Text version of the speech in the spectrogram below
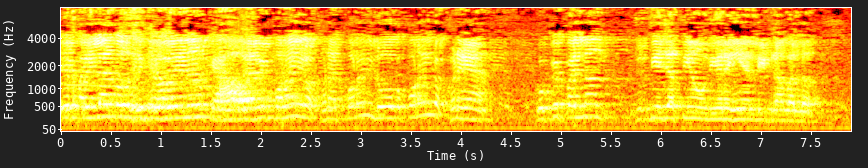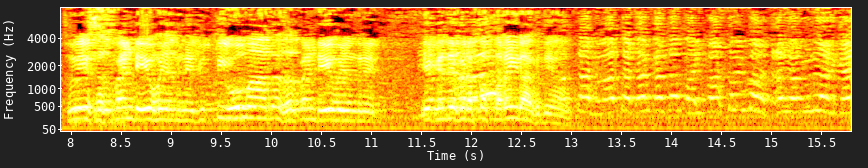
ਇਹ ਪਹਿਲਾਂ ਤੋਂ ਸਿੱਖੇ ਹੋਏ ਨੇ, ਇਹਨਾਂ ਨੂੰ ਕਿਹਾ ਹੋਇਆ ਵੀ ਪਰਾਂ ਹੀ ਰੱਖਣਾ ਪਰਾਂ ਹੀ ਲੋਕ ਪਰਾਂ ਹੀ ਰੱਖਣੇ ਆ। ਕਿਉਂਕਿ ਪਹਿਲਾਂ ਜੁੱਤੀਆਂ ਜਾਤੀਆਂ ਆਉਂਦੀਆਂ ਰਹੀਆਂ ਲੀਡਰਾਂ ਵੱਲ। ਸੋ ਇਹ ਸਸਪੈਂਡ ਇਹ ਹੋ ਜਾਂਦੇ ਨੇ। ਜੁੱਤੀ ਉਹ ਮਾਰਦਾ ਸਸਪੈਂਡ ਇਹ ਹੋ ਜਾਂਦੇ ਨੇ। ਇਹ ਕਹਿੰਦੇ ਫਿਰ ਆਪਾਂ ਪਰਾਂ ਹੀ ਰੱਖਦੇ ਆ ਧੰਨਵਾਦ ਤੁਹਾਡਾ ਕਰਦਾ ਬਾਈਪਾਸ ਤੋਂ ਵੀ ਭਾਰਤਾ ਯਾਰ ਨੂੰ ਲੈਣ ਗਏ।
